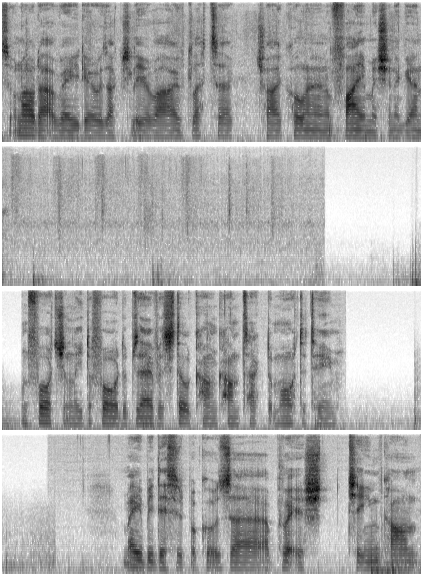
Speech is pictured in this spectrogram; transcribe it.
So now that radio has actually arrived, let's uh, try calling in a fire mission again. Unfortunately, the forward observers still can't contact the mortar team. Maybe this is because uh, a British team can't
